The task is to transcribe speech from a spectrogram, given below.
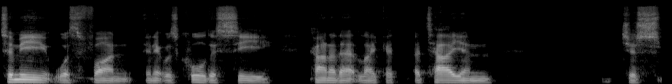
to me was fun and it was cool to see kind of that like a, italian just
